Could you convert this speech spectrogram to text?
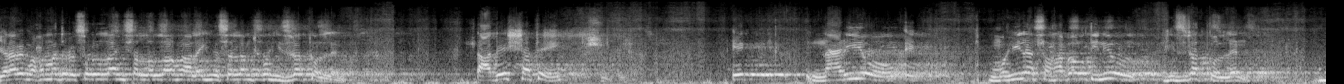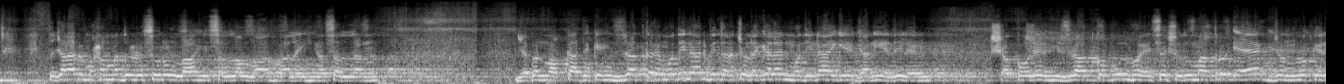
জনাবে মোহাম্মদ রসুল্লাহ সাল্লাহ আলহি আসাল্লাম যখন হিজরত করলেন, তাদের সাথে এক নারীও এক মহিলা সাহাবাও তিনিও হিজরত করলেন। তো জনাবে মোহাম্মদুর রসুল্লাহ সাল্লাহ আলহি আসাল্লাম যখন মক্কা থেকে হিজরত করে মদিনার ভিতরে চলে গেলেন, মদিনায় গিয়ে জানিয়ে দিলেন, সকলের হিজরত কবুল হয়েছে, শুধুমাত্র একজন লোকের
